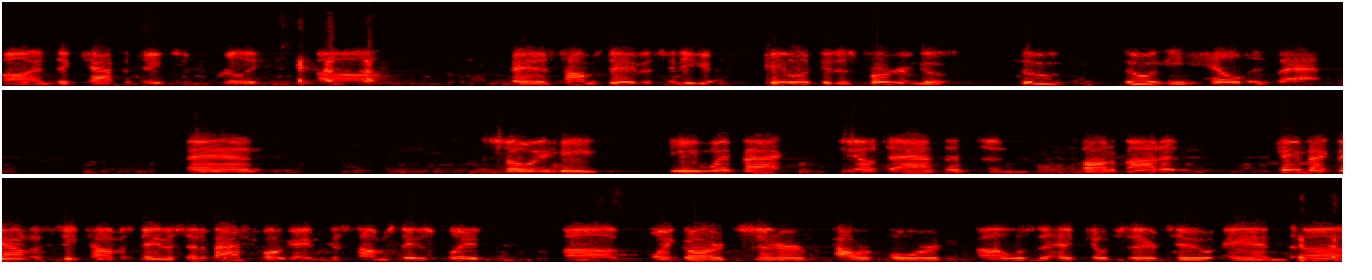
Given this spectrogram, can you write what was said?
uh, and decapitates him, really. Uh, and it's Thomas Davis, and he he looked at his program and goes, "Who who in the hell is that?" And so he he went back, you know, to Athens and thought about it. And came back down to see Thomas Davis at a basketball game because Thomas Davis played uh, point guard, center, power forward, uh, was the head coach there too, and uh,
